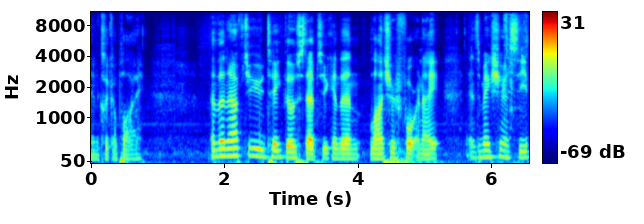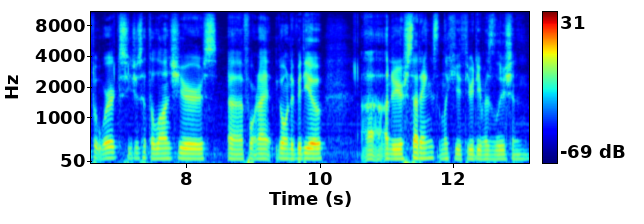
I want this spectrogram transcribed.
and click apply. And then after you take those steps, you can then launch your Fortnite. And to make sure and see if it works, you just have to launch your uh, Fortnite, go into video uh, under your settings and look at your 3D resolution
